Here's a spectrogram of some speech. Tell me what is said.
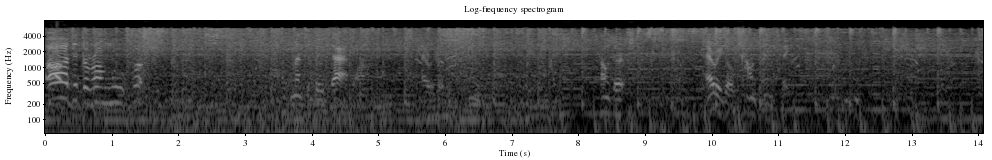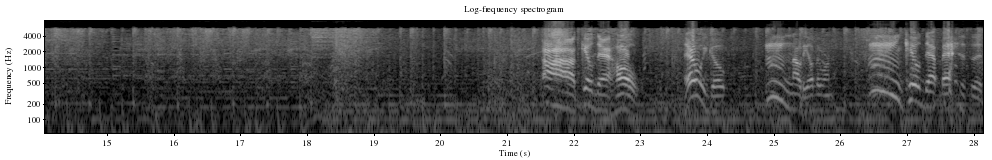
Oh, I did the wrong move. Fuck. I was meant to do that one. There we go. Counter. There we go. Counter mistake. Ah, killed that hoe. There we go. Mm, now the other one. Mm, killed that bastard.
